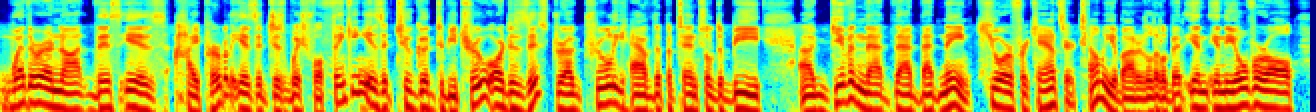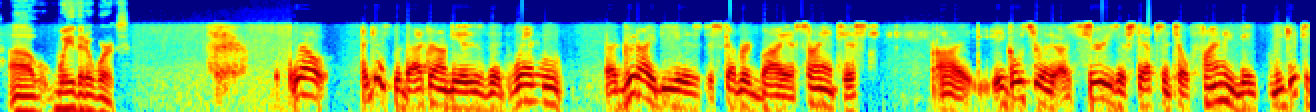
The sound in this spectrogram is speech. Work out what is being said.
whether or not this is hyperbole. Is it just wishful thinking? Is it too good to be true, or does this drug truly have the potential to be, uh, given that that that name, cure for cancer? Tell me about it a little bit in in the overall uh, way that it works. Well, I guess the background is that when a good idea is discovered by a scientist, uh, it goes through a, a, series of steps until finally we, we get to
